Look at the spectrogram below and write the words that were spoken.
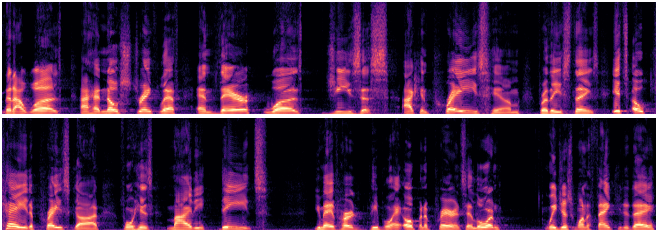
that I was. I had no strength left, and there was Jesus. I can praise him for these things. It's okay to praise God for his mighty deeds. You may have heard people open a prayer and say, Lord, we just want to thank you today,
